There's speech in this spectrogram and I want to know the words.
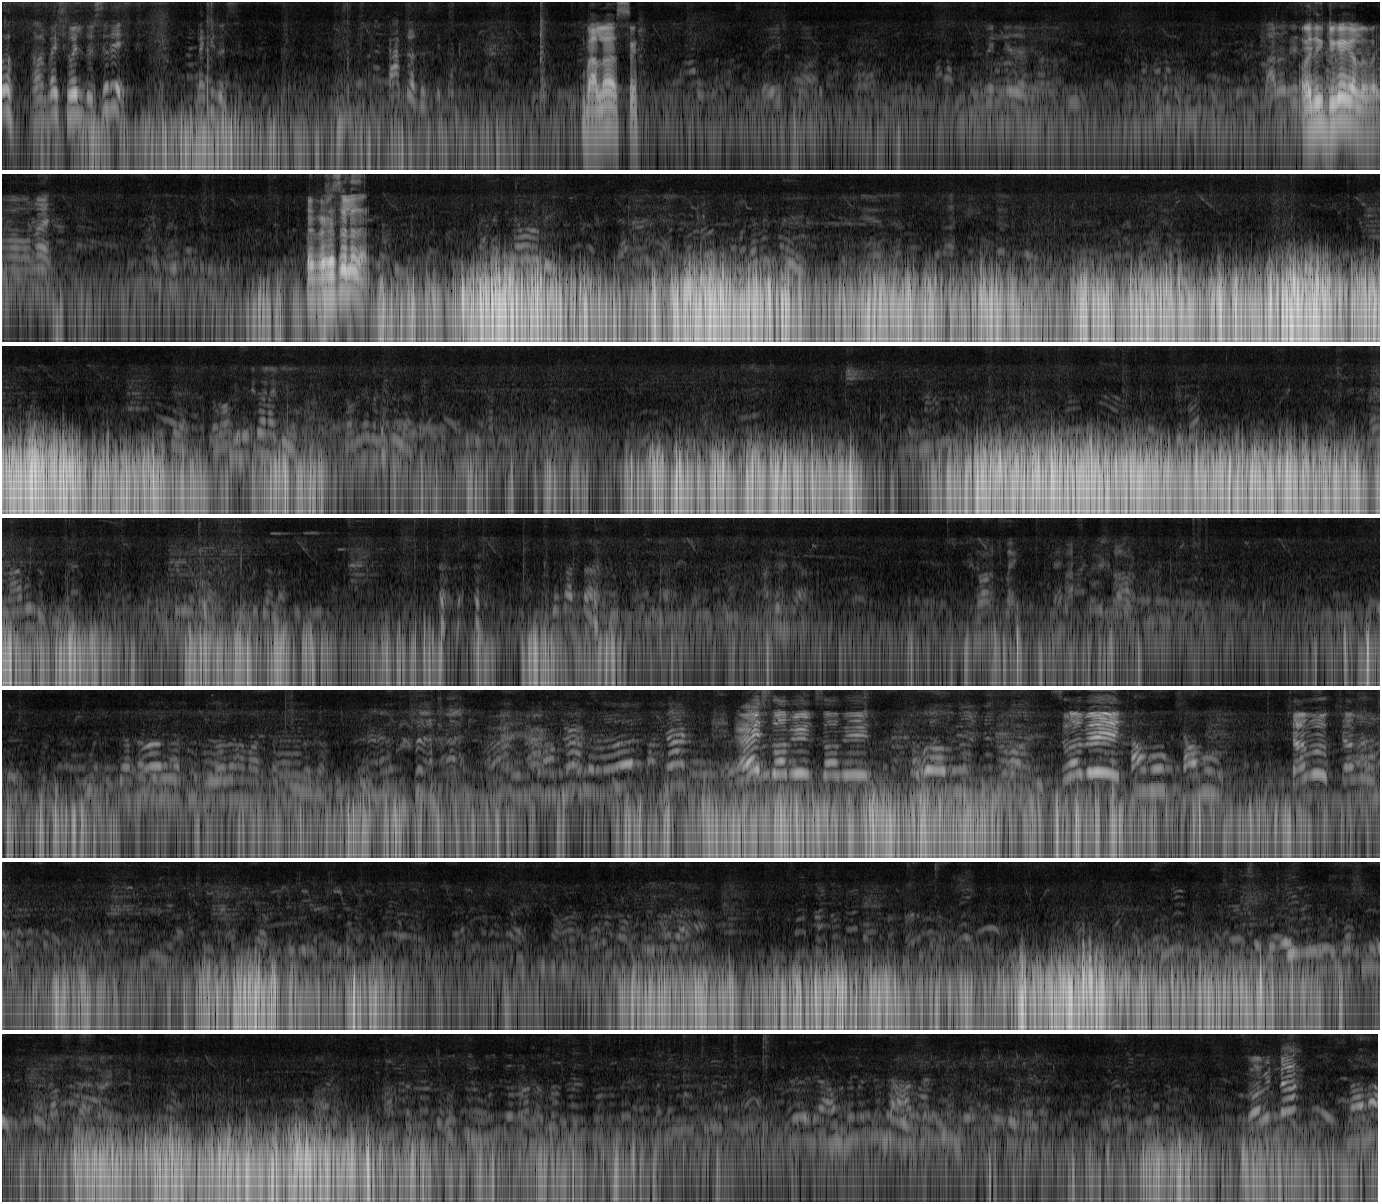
ও আমার ভাই শৈল ধরছে রে। নাকি ধরছে? কাঁকড়া ধরছে ভালো আছে। ওইদিক ঢুকে গেল ভাই। আমার ওই পাশে চলে যান। এই সবিন সবিন সবিন শামুক শামুক। শামুক শামুক সবিন না না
